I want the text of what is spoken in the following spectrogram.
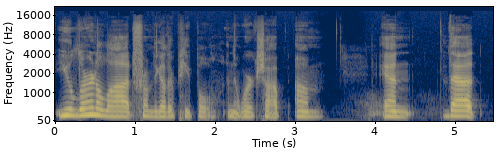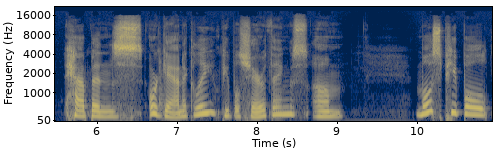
You learn a lot from the other people in the workshop, um, and that happens organically. People share things. Um, most people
